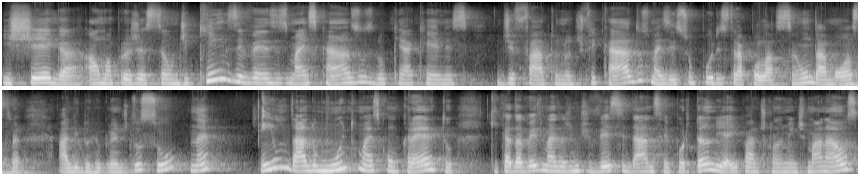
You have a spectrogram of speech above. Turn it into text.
e chega a uma projeção de 15 vezes mais casos do que aqueles de fato notificados, mas isso por extrapolação da amostra ali do Rio Grande do Sul, né? E um dado muito mais concreto, que cada vez mais a gente vê cidades reportando, e aí particularmente Manaus,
